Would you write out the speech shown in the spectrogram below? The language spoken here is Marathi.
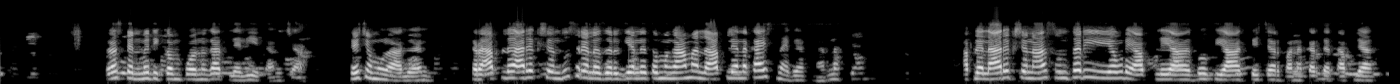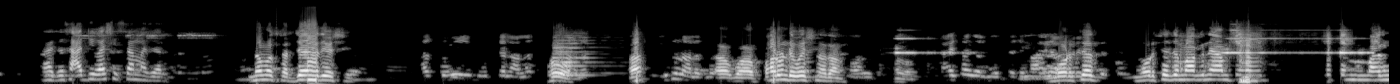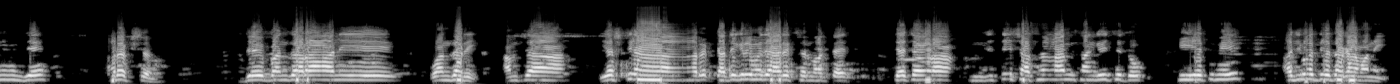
रस्त्यांमध्ये कंपाऊंड घातलेली आहेत आमच्या. त्याच्यामुळे आलोय आम्ही. तर आपलं आरक्षण दुसऱ्याला जर गेलं तर मग आम्हाला आपल्याला काहीच नाही भेटणार ना. आपल्याला आरक्षण असून तरी एवढे आपले भोवती अत्याचारपणा करतात आपल्या जसं आदिवासी समाजात. नमस्कार जय आदिवासी. आज तुम्ही मोर्चाला आलात. हो हा? कुठून पारुंडे वैष्णवधाम हो. काय सांगाल मोर्चा मोर्चाच्या मागण्या आमच्या मागणी म्हणजे आरक्षण. जे बंजारा आणि वंजारी. आमच्या एस टी कॅटेगरी मध्ये आरक्षण मागतायत त्याच्यावर म्हणजे ते शासनाला आम्ही सांगू इच्छितो की हे तुम्ही अजिबात देता कामा नाही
